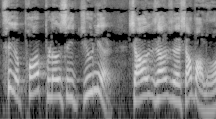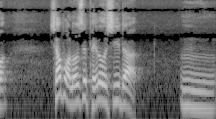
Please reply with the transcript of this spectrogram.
这个 Paul Pelosi Jr. 小小小保罗，小保罗是裴洛西的，嗯，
